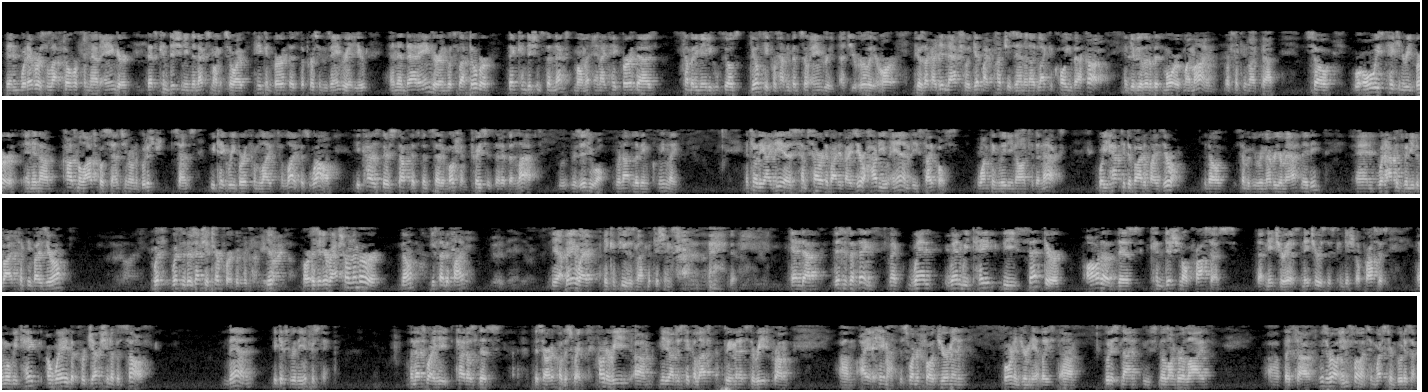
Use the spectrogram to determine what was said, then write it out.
then whatever is left over from that anger, that's conditioning the next moment. So I've taken birth as the person who's angry at you, and then that anger and what's left over then conditions the next moment, and I take birth as somebody maybe who feels guilty for having been so angry at you earlier, or feels like I didn't actually get my punches in and I'd like to call you back up and give you a little bit more of my mind or something like that. So we're always taking rebirth, and in a cosmological sense, you know, in a Buddhist sense, we take rebirth from life to life as well, because there's stuff that's been set in motion, traces that have been left, residual. We're not living cleanly. And so the idea is samsara divided by zero. How do you end these cycles? One thing leading on to the next. Well, you have to divide it by zero. You know, some of you remember your math maybe. And what happens when you divide something by zero? What's, what's the, there's actually a term for it. What is it? Ir, or is it irrational number or no? Just undefined? Yeah, but anyway, it confuses mathematicians. and uh, this is the thing, like when when we take the center out of this conditional process, that nature is. Nature is this conditional process. And when we take away the projection of a self, then it gets really interesting. And that's why he titles this this article this way. I want to read, um, maybe I'll just take the last three minutes to read from um, this wonderful German, born in Germany at least, um, Buddhist nun who's no longer alive, uh, but uh, was a real influence in Western Buddhism.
